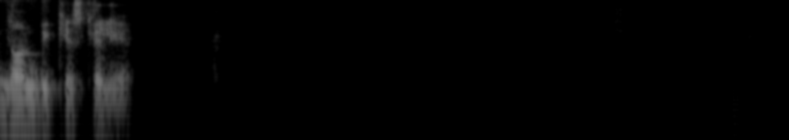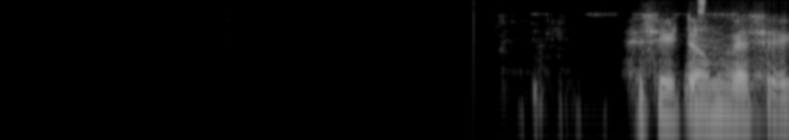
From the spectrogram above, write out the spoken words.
नॉन बिग केस के लिए। ऐसी टर्म वैसे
